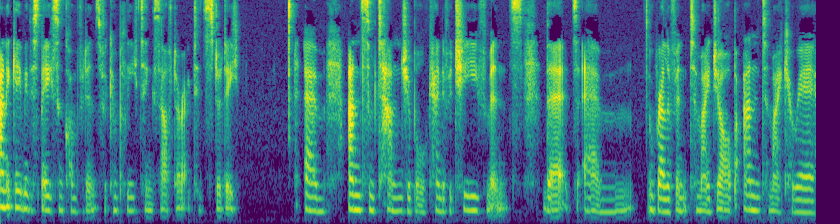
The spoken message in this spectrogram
and it gave me the space and confidence for completing self directed study um, and some tangible kind of achievements that um, relevant to my job and to my career.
